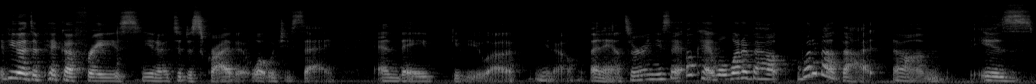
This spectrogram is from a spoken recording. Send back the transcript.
if you had to pick a phrase, you know, to describe it, what would you say? And they give you a, you know, an answer, and you say, okay, well, what about what about that? Um, is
